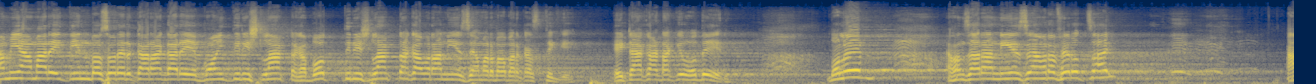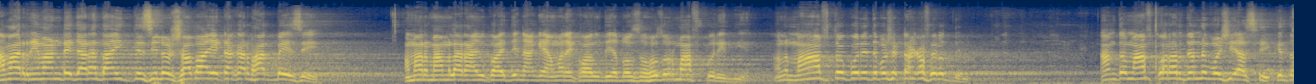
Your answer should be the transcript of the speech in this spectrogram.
আমি আমার এই তিন বছরের কারাগারে পঁয়ত্রিশ লাখ টাকা, বত্রিশ লাখ টাকা ওরা নিয়েছে আমার বাবার কাছ থেকে। এই টাকাটা কি ওদের? বলেন? এখন যারা নিয়েছে, আমরা ফেরত চাই। আমার রিমান্ডে যারা দায়িত্বে ছিল, সবাই এ টাকার ভাগ পেয়েছে। আমার মামলার আয়ু কয়েকদিন আগে আমারে কল দিয়ে বলছে, হুজুর, মাফ করে দিয়ে। আমি মাফ তো করে দেবো সে টাকা ফেরত দিন আমি তো মাফ করার জন্য বসে আছি, কিন্তু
